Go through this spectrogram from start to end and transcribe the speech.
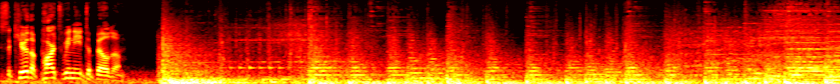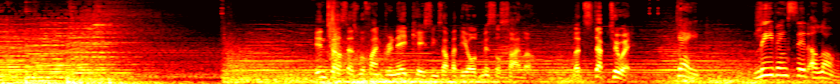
Secure the parts we need to build them. Intel says we'll find grenade casings up at the old missile silo. Let's step to it. Gabe, leaving Sid alone,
